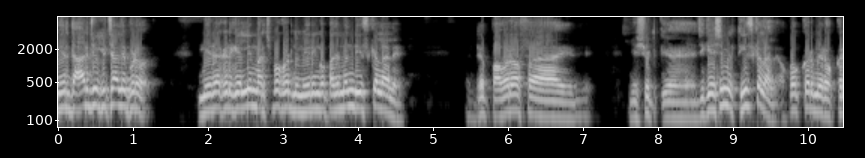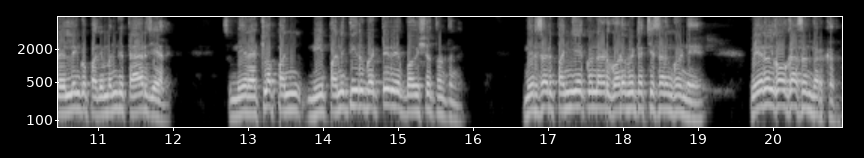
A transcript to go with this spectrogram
మీరు దారి చూపించాలి ఇప్పుడు. మీరు అక్కడికి వెళ్ళి మర్చిపోకూడదు. మీరు ఇంకో పది మంది తీసుకెళ్ళాలి. అంటే power of you should education మీరు తీసుకెళ్ళాలి. ఒక్కొక్కరు మీరు ఒక్కరు వెళ్ళి ఇంకో పది మంది తయారు చేయాలి. సో మీరు ఎట్లా పని మీ పనితీరు బట్టి రేపు భవిష్యత్తు ఉంటుంది. మీరు సరే పని చేయకుండా అక్కడ గొడవ పెట్టి వచ్చేసారనుకోండి వేరే వాళ్ళకి అవకాశం దొరకదు.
